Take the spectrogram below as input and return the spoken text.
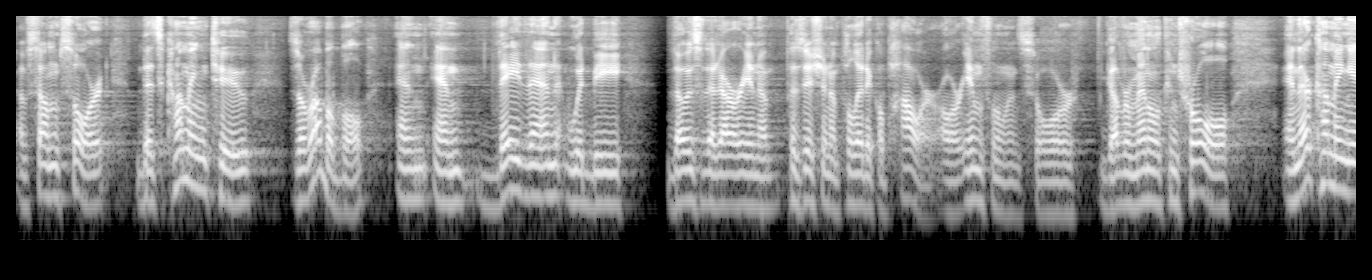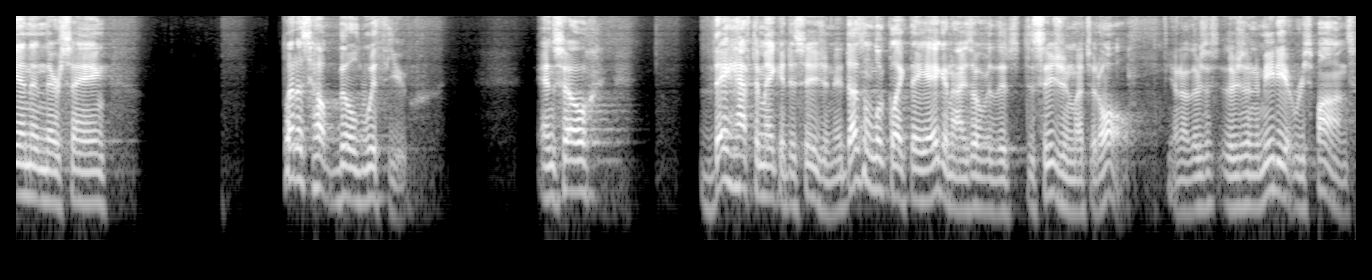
of some sort, that's coming to Zerubbabel, and, and they then would be those that are in a position of political power or influence or governmental control. And they're coming in and they're saying, let us help build with you. And so they have to make a decision. It doesn't look like they agonize over this decision much at all. You know, there's, there's an immediate response.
